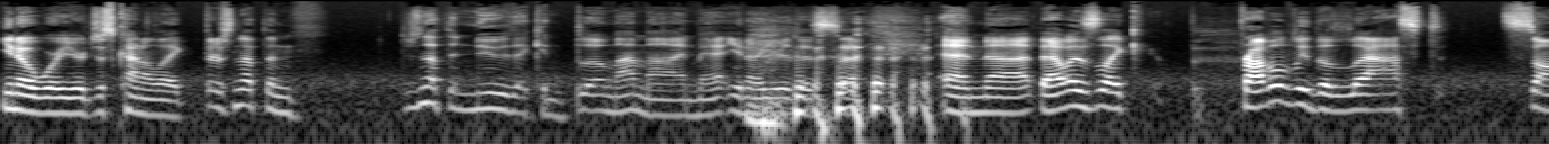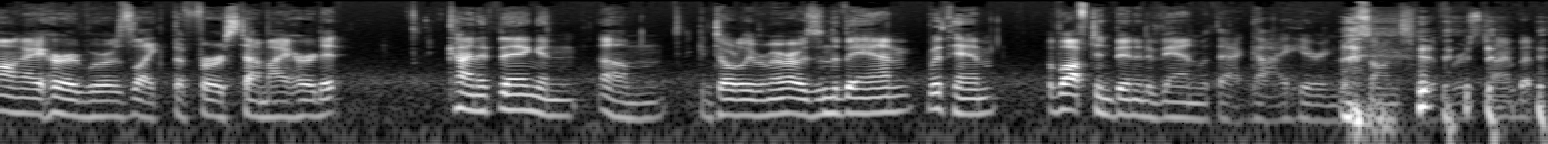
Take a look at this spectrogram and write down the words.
you know, where you're just kind of like, there's nothing, there's nothing new that can blow my mind, man. You know, you're this, uh, and uh, that was like probably the last song I heard where it was like the first time I heard it. kind of thing. And um, I can totally remember I was in the van with him. I've often been in a van with that guy, hearing the songs for the first time. But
